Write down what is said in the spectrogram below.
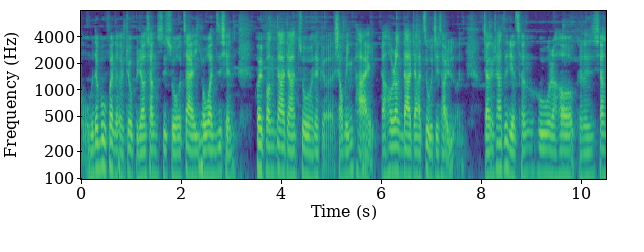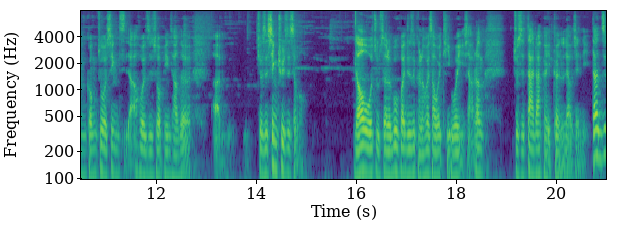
我们的部分呢，就比较像是说，在游玩之前会帮大家做那个小名牌，然后让大家自我介绍一轮，讲一下自己的称呼，然后可能像工作性质啊，或者是说平常的呃，就是兴趣是什么。然后我主持人的部分就是可能会稍微提问一下，让就是大家可以更了解你。但这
